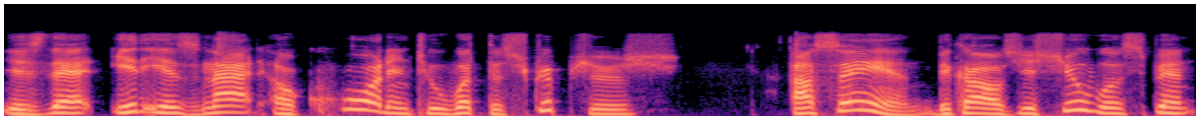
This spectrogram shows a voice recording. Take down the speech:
is that it is not according to what the scriptures are saying because Yeshua spent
